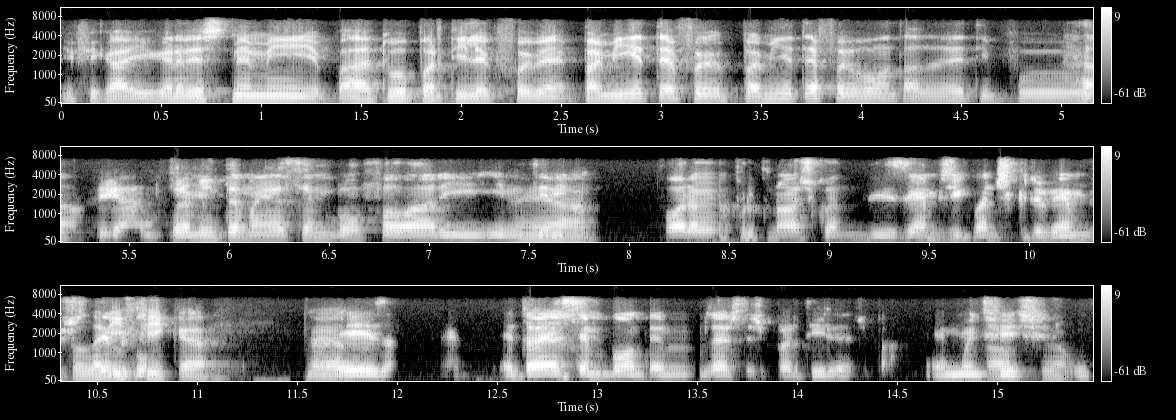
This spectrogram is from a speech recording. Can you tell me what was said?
e fica aí. Agradeço-te mesmo a tua partilha que foi bem. Para mim até foi, para mim até foi bom, estás a ver? Tipo... Obrigado. Para mim também é sempre bom falar e, e meter é. fora porque nós quando dizemos e quando escrevemos clarifica. É. Exatamente. Então é sempre bom termos estas partilhas. Pá. É muito oh, fixe. Não.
